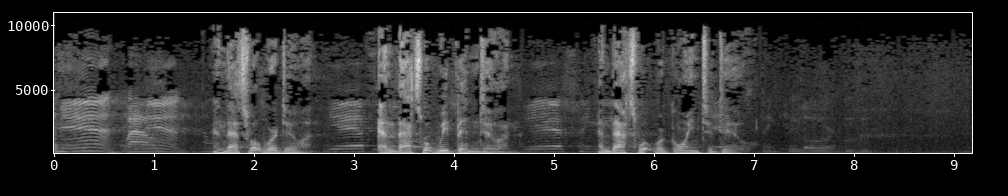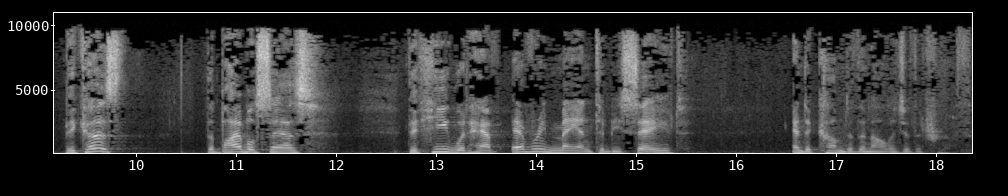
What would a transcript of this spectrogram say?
Amen. Wow. And that's what we're doing. And that's what we've been doing. And that's what we're going to do. Because the Bible says that he would have every man to be saved and to come to the knowledge of the truth.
